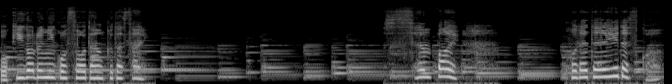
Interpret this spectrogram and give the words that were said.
お気軽にご相談ください。先輩、これでいいですか？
